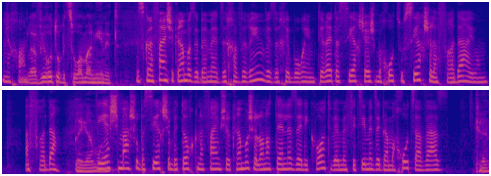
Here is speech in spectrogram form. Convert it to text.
נכון. להעביר אותו בצורה מעניינת. אז כנפיים של קרמבו זה באמת, זה חברים וזה חיבורים. תראה את השיח שיש בחוץ, הוא שיח של הפרדה היום. הפרדה. לגמרי. ויש משהו בשיח שבתוך כנפיים של קרמבו שלא נותן לזה לקרות, והם מפיצים את זה גם החוצה, ואז... כן.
